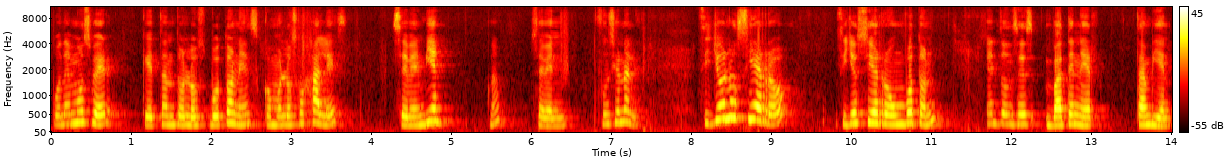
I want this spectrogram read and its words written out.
podemos ver que tanto los botones como los ojales se ven bien, ¿no? Se ven funcionales. Si yo lo cierro, si yo cierro un botón, entonces va a tener también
